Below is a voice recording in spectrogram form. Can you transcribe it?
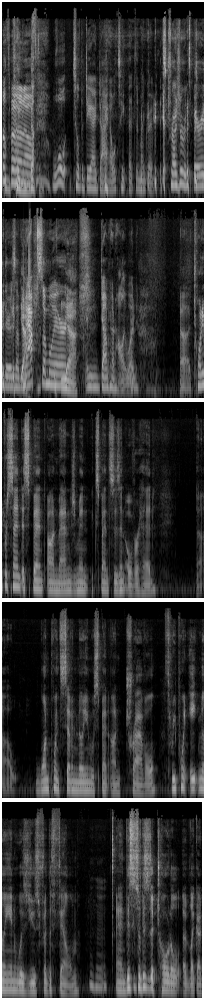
We'll tell you nothing. Well, till the day I die, I will take that to my grave. It's treasure. It's buried. There's a Yeah. map somewhere Yeah. in downtown Hollywood. Uh, Twenty percent is spent on management expenses and overhead. Uh, 1.7 million was spent on travel. 3.8 million was used for the film. And this is so this is a total of like a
